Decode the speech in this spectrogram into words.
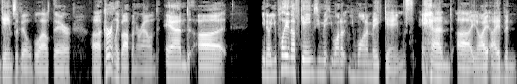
games available out there, uh, currently bopping around. And uh, you know, you play enough games, you you want to you want to make games. And uh, you know, I, I had been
